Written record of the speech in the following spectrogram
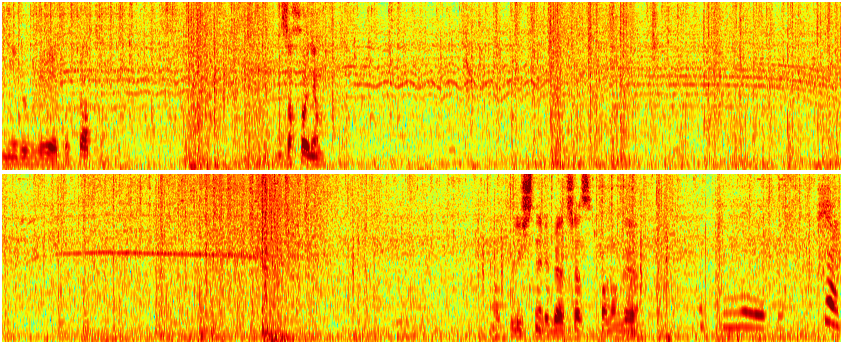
Не люблю я эту карту. Заходим. Отлично, ребят, сейчас я помогаю. Так,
